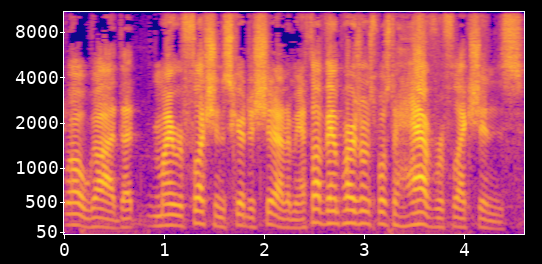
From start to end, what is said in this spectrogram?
Oh god, that my reflection scared the shit out of me. I thought vampires weren't supposed to have reflections.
